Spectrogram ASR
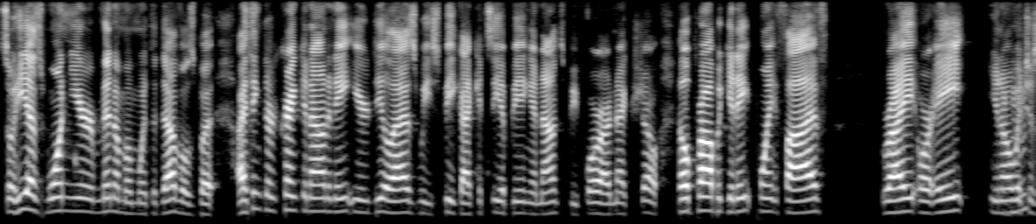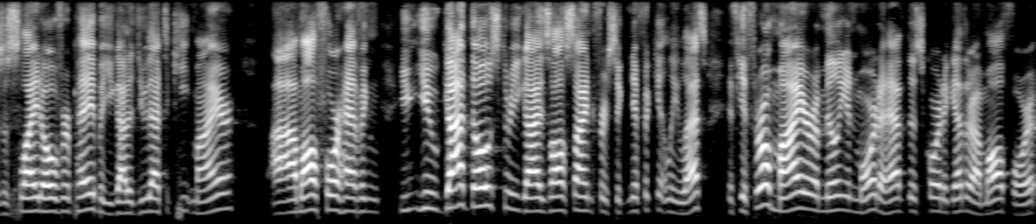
so he has one year minimum with the Devils. But I think they're cranking out an eight year deal as we speak. I could see it being announced before our next show. He'll probably get eight point five right, or eight, you know, Mhm. which is a slight overpay, but you got to do that to keep Meier. I'm all for having you. You got those three guys all signed for significantly less. If you throw Meier a million more to have this core together, I'm all for it.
